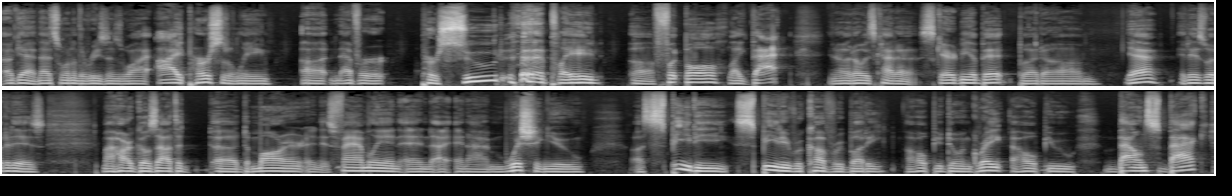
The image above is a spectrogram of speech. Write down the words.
again, that's one of the reasons why I personally uh, never pursued played uh, football like that. You know, it always kind of scared me a bit, but um, yeah, it is what it is. My heart goes out to uh, Damar and his family, and and I, and I'm wishing you a speedy, speedy recovery, buddy. I hope you're doing great. I hope you bounce back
